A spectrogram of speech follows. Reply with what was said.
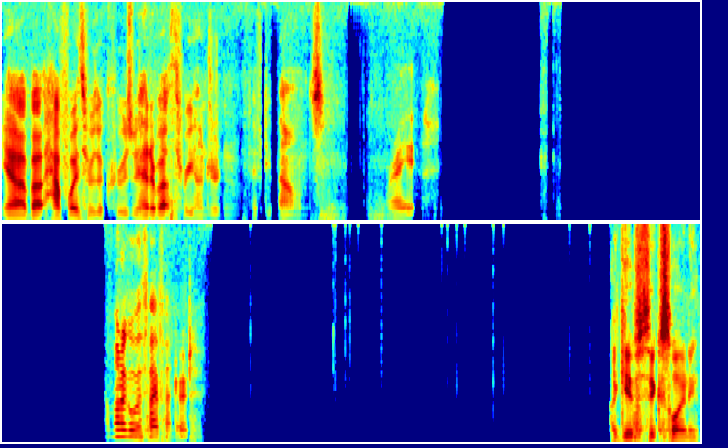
Yeah, about halfway through the cruise, we had about 350 pounds. Right. I'm going to go with 500. I give 620.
